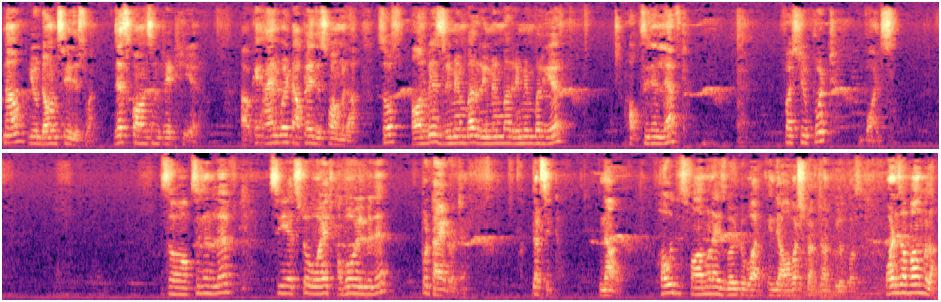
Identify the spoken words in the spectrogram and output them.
Now you don't see this one. Just concentrate here. Okay? I am going to apply this formula. So always remember remember remember here. Oxygen left. First you put bonds. So oxygen left. CH2OH above will be there. Put hydrogen. That's it. Now how this formula is going to work in the Haworth structure of glucose what is the formula?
